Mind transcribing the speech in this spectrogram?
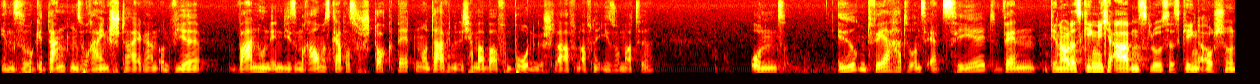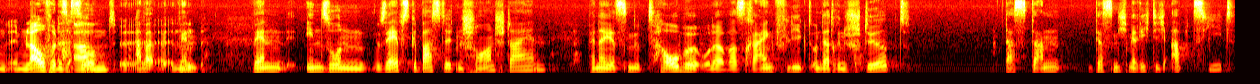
in so Gedanken so reinsteigern. Und wir waren nun in diesem Raum, es gab auch so Stockbetten und David und ich haben aber auf dem Boden geschlafen, auf einer Isomatte. Und irgendwer hatte uns erzählt, wenn Genau, das ging nicht abends los, das ging auch schon im Laufe des so, Abends. äh, aber äh, wenn, wenn in so einen selbstgebastelten Schornstein, wenn da jetzt eine Taube oder was reinfliegt und da drin stirbt, dass dann das nicht mehr richtig abzieht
